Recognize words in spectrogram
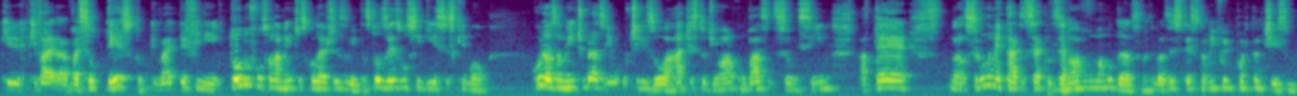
que, que vai, vai ser o texto que vai definir todo o funcionamento dos colégios jesuítas. Todos eles vão seguir esse esquemão. Curiosamente, o Brasil utilizou a Rádio Studiorum com base no seu ensino até na segunda metade do século XIX houve uma mudança, mas no Brasil esse texto também foi importantíssimo.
